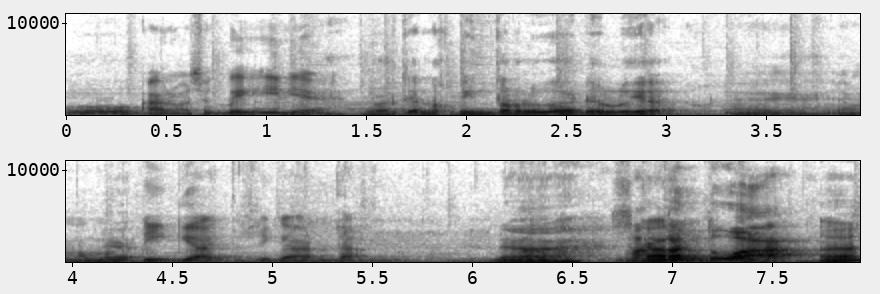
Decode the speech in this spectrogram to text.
Oh, Akhirnya masuk BI dia. berarti anak pintar juga ada lo ya. Eh, yang nomor tiga itu si Garda. Nah, Makin sekarang tua, Hah?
